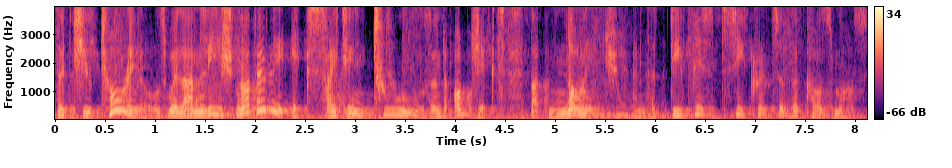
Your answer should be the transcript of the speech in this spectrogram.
The tutorials will unleash not only exciting tools and objects, but knowledge and the deepest secrets of the cosmos.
